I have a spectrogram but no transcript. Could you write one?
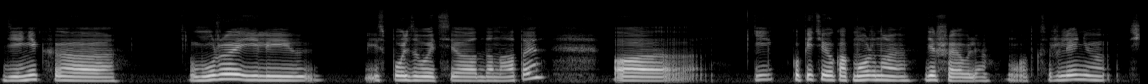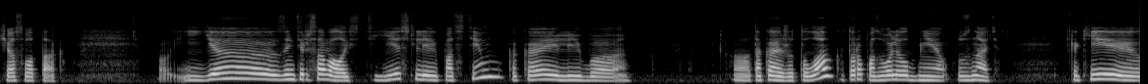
денег э, у мужа или использовать донаты а, и купить ее как можно дешевле. Вот, к сожалению, сейчас вот так. Я заинтересовалась, есть ли под Steam какая-либо а, такая же тула, которая позволила мне узнать, какие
